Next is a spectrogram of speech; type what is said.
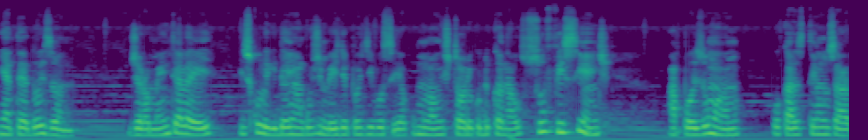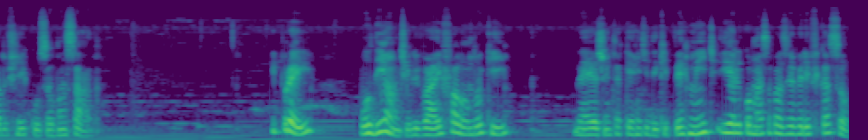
em até dois anos. Geralmente ela é excluída em alguns meses depois de você acumular um histórico do canal suficiente após um ano, ou caso tenha usado os recursos avançados. E por aí, por diante, ele vai falando aqui, né? A gente aqui a gente diz que permite e ele começa a fazer a verificação.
